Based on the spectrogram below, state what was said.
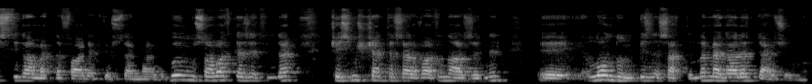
istiqamətində fəaliyyət göstərməlidir. Bu Musavat qəzetində keçmiş kənd təsərrüfatı nazirinin e, London biznes haqqında məqalə dərc olunub.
